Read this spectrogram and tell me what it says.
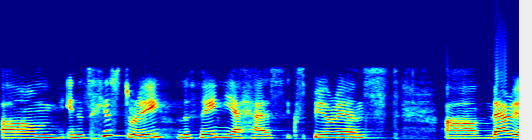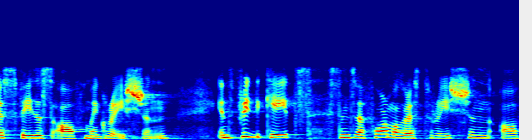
um, in its history, Lithuania has experienced uh, various phases of migration. In three decades since the formal restoration of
